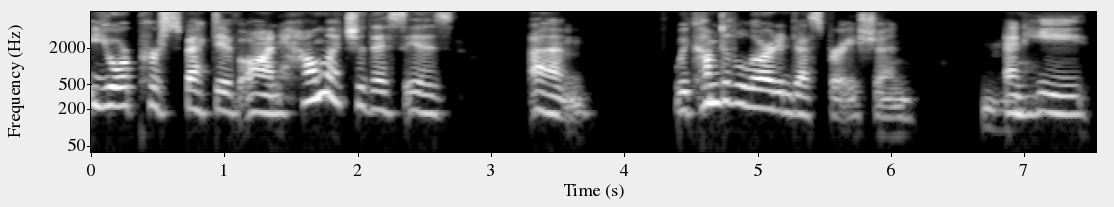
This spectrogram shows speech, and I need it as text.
your perspective on how much of this is um, we come to the Lord in desperation mm-hmm. and he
